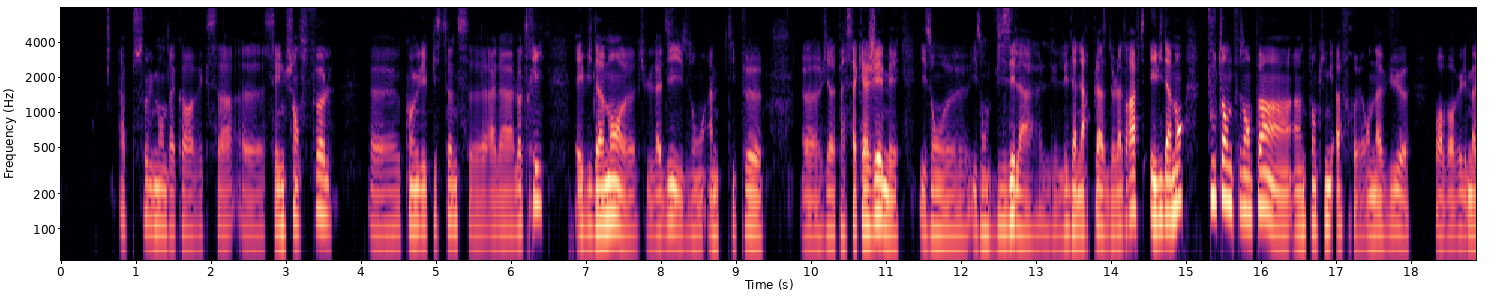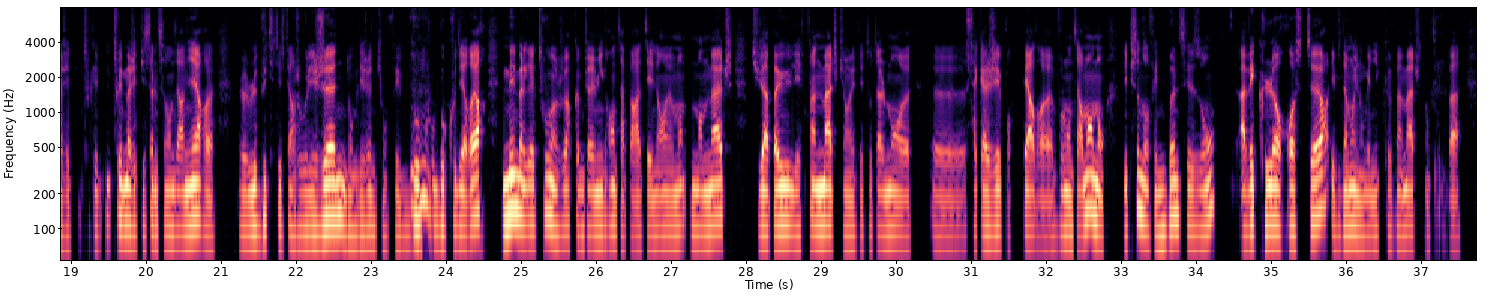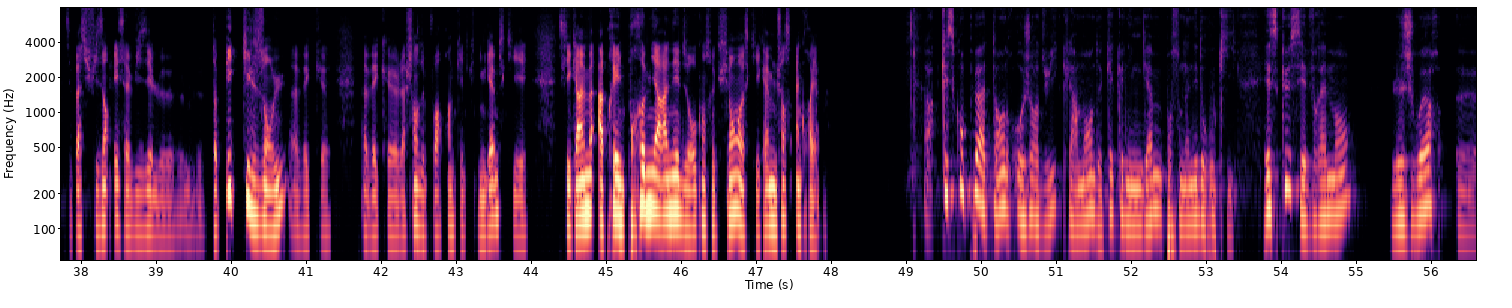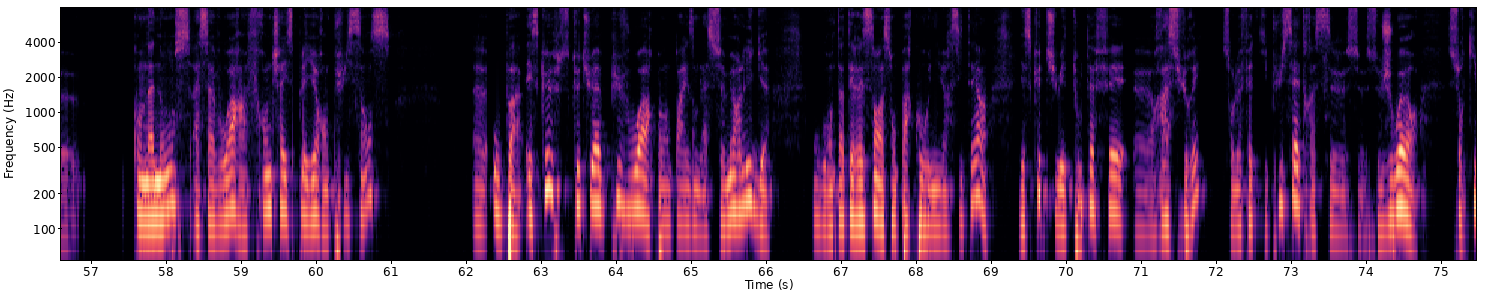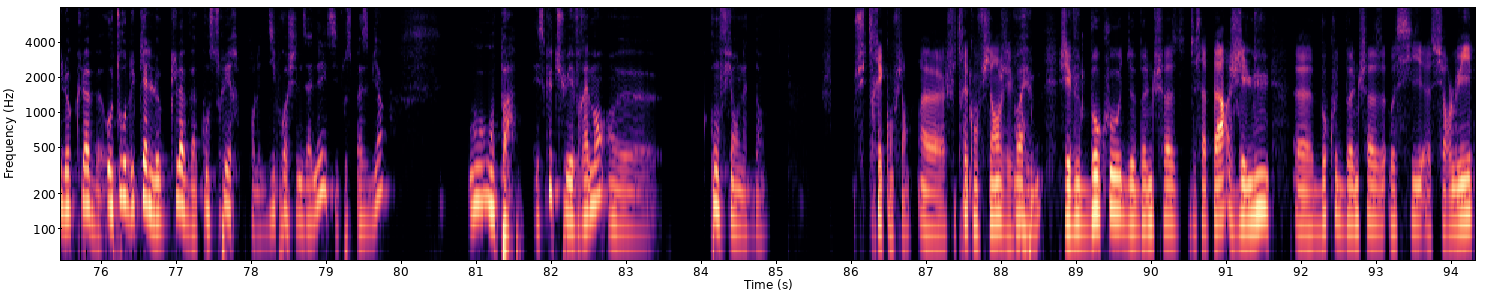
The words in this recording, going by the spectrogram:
Absolument d'accord avec ça. Euh, c'est une chance folle euh, qu'ont eu les Pistons euh, à la loterie. Évidemment, euh, tu l'as dit, ils ont un petit peu, je dirais pas saccagé, mais ils ont, ils ont visé les, dernières places de la draft, évidemment, tout en ne faisant pas un tanking affreux. On a vu pour avoir vu les matchs, toutes les, tous les matchs Pistons la saison dernière, euh, le but était de faire jouer les jeunes, donc des jeunes qui ont fait mmh beaucoup, beaucoup d'erreurs. Mais malgré tout, un joueur comme Jeremy Grant n'a pas raté énormément de matchs. Tu n'as pas eu les fins de match qui ont été totalement euh, euh saccagées pour perdre euh, volontairement. Non, les Pistons ont fait une bonne saison avec leur roster. Évidemment, ils n'ont gagné que 20 matchs, donc c'est pas c'est pas suffisant et ça visait le, le top pick qu'ils ont eu avec avec la chance de pouvoir prendre Kate Cunningham, ce qui est ce qui est quand même après une première année de reconstruction, ce qui est quand même une chance incroyable. Alors, qu'est-ce qu'on peut attendre aujourd'hui, clairement, de Kate Cunningham pour son année de rookie? Est-ce que c'est vraiment le joueur euh, qu'on annonce, à savoir un franchise player en puissance euh, ou pas? Est-ce que ce que tu as pu voir pendant, par exemple, la Summer League, ou en t'intéressant à son parcours universitaire, est-ce que tu es tout à fait euh, rassuré sur le fait qu'il puisse être ce, ce joueur sur qui le club, autour duquel le club va construire pour les dix prochaines années, si tout se passe bien, ou, pas. Est-ce que tu es vraiment confiant là-dedans? Je suis très confiant. Euh, je suis très confiant. J'ai vu, j'ai vu beaucoup de bonnes choses de sa part. J'ai lu euh, beaucoup de bonnes choses aussi euh, sur lui.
